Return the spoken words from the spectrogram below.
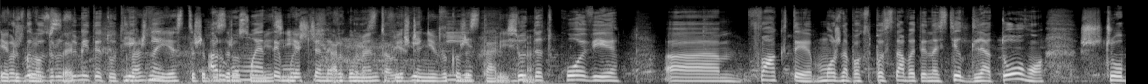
jak важливо Globsek, зрозуміти тут, ważne які jest, żeby аргументи zrozumieć, ми ще не jakich argumentów використали, jeszcze nie які wykorzystaliśmy. додаткові е, факти можна пос- поставити на стіл для того, щоб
